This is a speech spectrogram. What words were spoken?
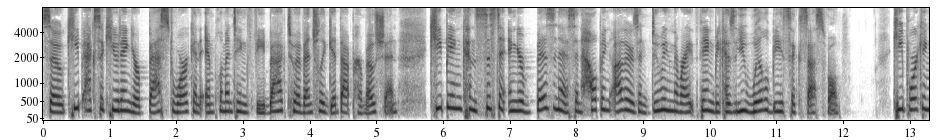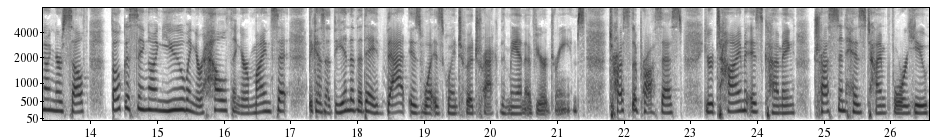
So keep executing your best work and implementing feedback to eventually get that promotion. Keep being consistent in your business and helping others and doing the right thing because you will be successful. Keep working on yourself, focusing on you and your health and your mindset, because at the end of the day, that is what is going to attract the man of your dreams. Trust the process. Your time is coming. Trust in his time for you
